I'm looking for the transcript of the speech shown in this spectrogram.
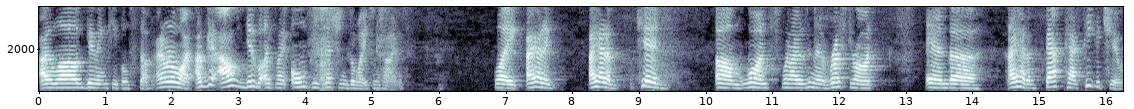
I love giving people stuff. I don't know why. I'll get. I'll give like my own possessions away sometimes. Like I had a, I had a kid, um, once when I was in a restaurant, and uh, I had a backpack Pikachu.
